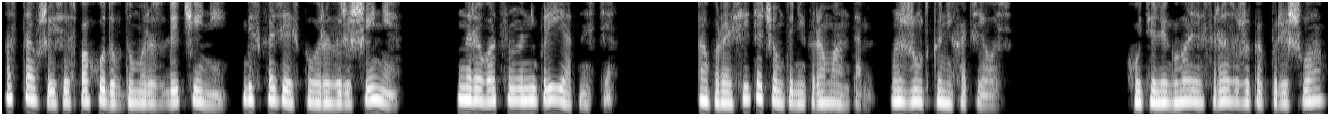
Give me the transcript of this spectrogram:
оставшееся с похода в дом развлечений, без хозяйского разрешения, нарываться на неприятности. А просить о чем-то некроманта жутко не хотелось. Хоть и легла я сразу же, как пришла,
